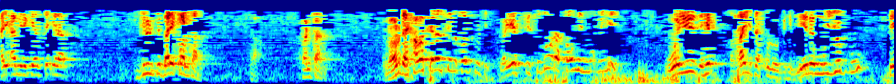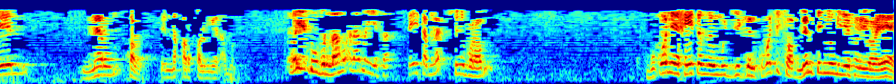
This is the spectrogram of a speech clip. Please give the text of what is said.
ay américain ca Irak jullit bi bari kontaan kontaan loolu day xaw a teral seen xol tuuti wa yasfi sudura qawmin muminin wa yudhib ghayza qulubihim nee na mu yóbbu seen merum xol seen naqaru xol ngeen amul wa yatubu llahu ala man yasa te itam nag suñu borom bu ko neexee itam nag mu jéggal ku ko ci soob même te ñoom yéefar yooyee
